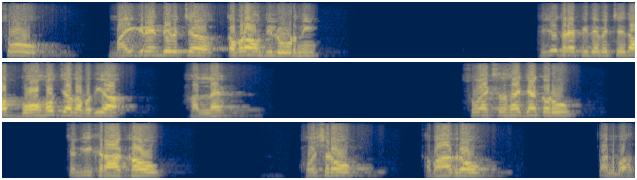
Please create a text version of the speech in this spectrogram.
ਸੋ ਮਾਈਗ੍ਰੇਨ ਦੇ ਵਿੱਚ ਘਬਰਾਉਣ ਦੀ ਲੋੜ ਨਹੀਂ। ਫਿਜ਼ੀਓਥੈਰੇਪੀ ਦੇ ਵਿੱਚ ਇਹਦਾ ਬਹੁਤ ਜ਼ਿਆਦਾ ਵਧੀਆ ਹੱਲ ਹੈ। ਸੋ ਐਕਸਰਸਾਈਜ਼ਾਂ ਕਰੋ, ਚੰਗੀ ਖੁਰਾਕ ਖਾਓ, ਖੁਸ਼ ਰਹੋ, ਆਬਾਦ ਰਹੋ। ਧੰਨਵਾਦ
